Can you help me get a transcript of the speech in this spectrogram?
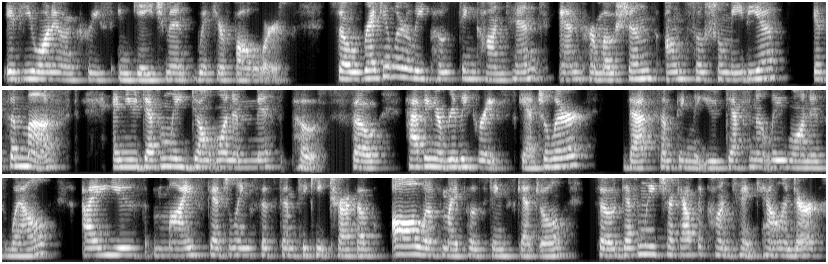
if you want to increase engagement with your followers. So regularly posting content and promotions on social media, it's a must. And you definitely don't want to miss posts. So having a really great scheduler, that's something that you definitely want as well. I use my scheduling system to keep track of all of my posting schedule. So definitely check out the content calendar.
